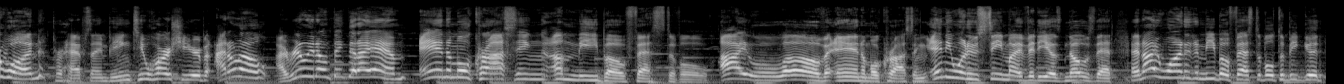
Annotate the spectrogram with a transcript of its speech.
number one, perhaps I'm being too harsh here, but I don't know. I really don't think that I am. Animal Crossing Amiibo Festival. I love Animal Crossing. Anyone who's seen my videos knows that, and I wanted Amiibo Festival to be good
